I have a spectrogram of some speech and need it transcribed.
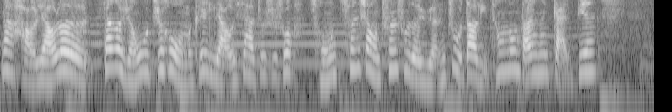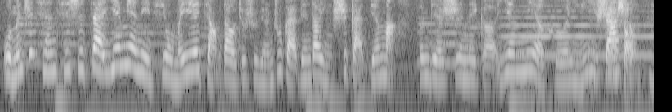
那好，聊了三个人物之后，我们可以聊一下，就是说从村上春树的原著到李沧东导演的改编。我们之前其实，在湮灭那期，我们也讲到，就是原著改编到影视改编嘛，分别是那个湮灭和银翼杀手，嗯。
